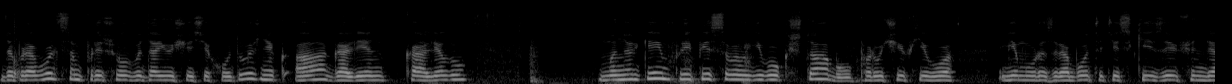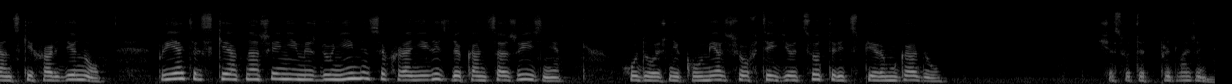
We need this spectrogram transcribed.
добровольцем пришел выдающийся художник А. Гален Калелу. Маннергейм приписывал его к штабу, поручив его ему разработать эскизы финляндских орденов. Приятельские отношения между ними сохранились до конца жизни художника, умершего в 1931 году. Сейчас вот это предложение.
